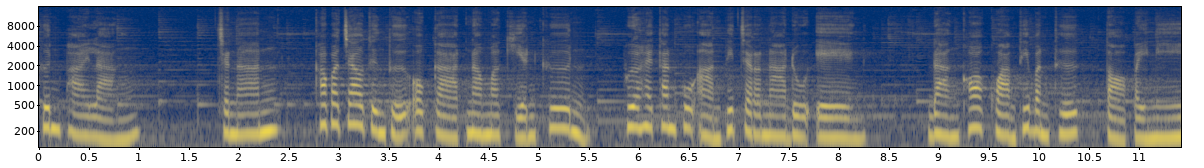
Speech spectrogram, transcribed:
ขึ้นภายหลัง ฉะนั้นข้าพเจ้าจึงถือโอกาสนำมาเขียนขึ้น เพื่อให้ท่านผู้อ่านพิจารณาดูเอง ดังข้อความที่บันทึกต่อไปนี้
